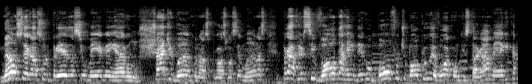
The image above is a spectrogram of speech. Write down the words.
Não será surpresa se o Meia ganhar um chá de banco nas próximas semanas para ver se volta a render o bom futebol que o levou a conquistar a América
